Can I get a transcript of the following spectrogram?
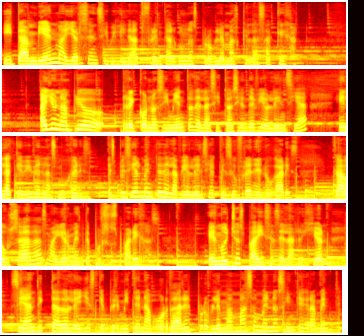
y también mayor sensibilidad frente a algunos problemas que las aquejan. Hay un amplio reconocimiento de la situación de violencia en la que viven las mujeres, especialmente de la violencia que sufren en hogares, causadas mayormente por sus parejas. En muchos países de la región se han dictado leyes que permiten abordar el problema más o menos íntegramente,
